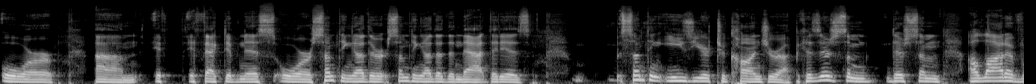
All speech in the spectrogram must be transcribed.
or um, if, effectiveness or something other something other than that that is something easier to conjure up because there's some there's some a lot of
